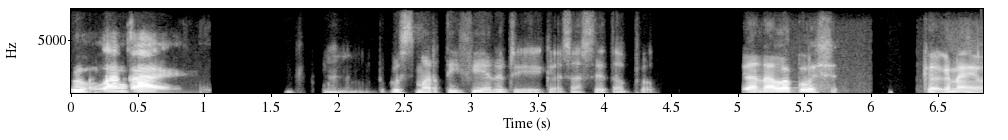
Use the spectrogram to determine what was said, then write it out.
belum langka. ya. Hmm. Tuku Smart TV itu deh, gak sah set up. Analog wis gak kena ya.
